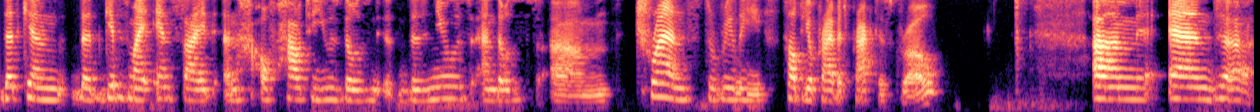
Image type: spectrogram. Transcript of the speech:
that can that gives my insight and of how to use those those news and those um, trends to really help your private practice grow. Um, and uh,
